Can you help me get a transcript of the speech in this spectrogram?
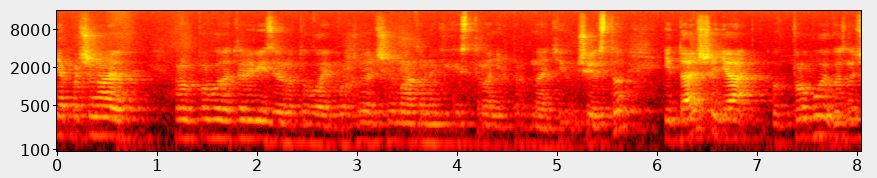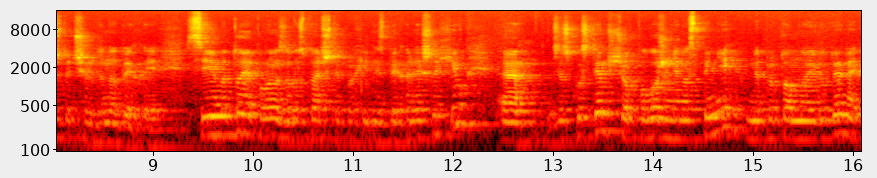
я починаю проводити ревізію ротової порожнини, чи немає там якихось сторонніх предметів чисто. І далі я пробую визначити, чи людина дихає. З цією метою я повинен забезпечити прохідність дихальних шляхів е, в зв'язку з тим, що положення на спині непритомної людини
